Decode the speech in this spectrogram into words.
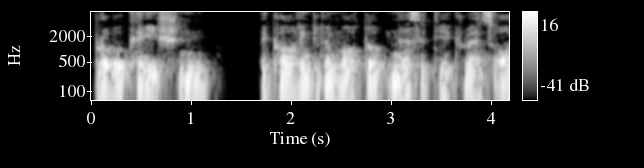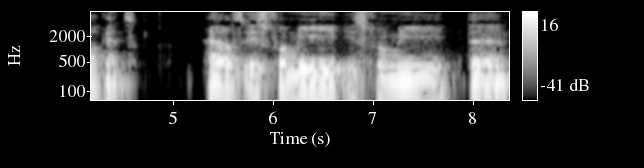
provocation according to the motto necessity creates organs. Health is for me is for me the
